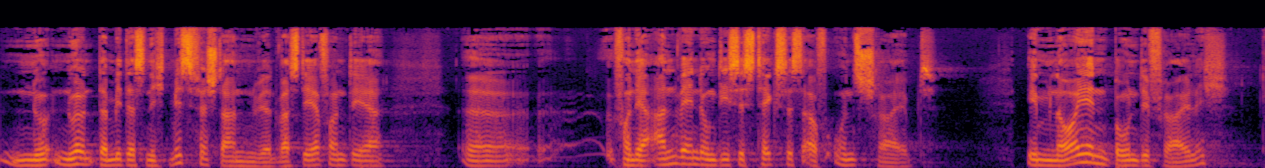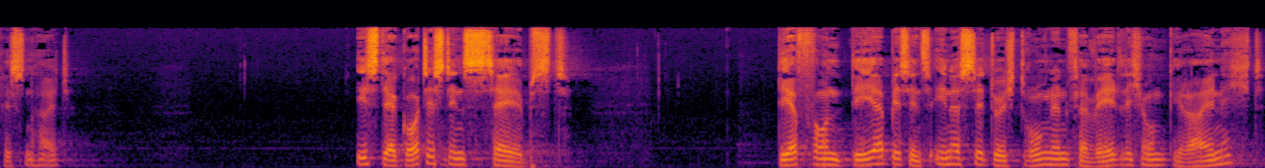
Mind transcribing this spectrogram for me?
nur, nur damit das nicht missverstanden wird, was der von der, äh, von der Anwendung dieses Textes auf uns schreibt. Im neuen Bunde freilich, Christenheit, ist der Gottesdienst selbst, der von der bis ins Innerste durchdrungenen Verweltlichung gereinigt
